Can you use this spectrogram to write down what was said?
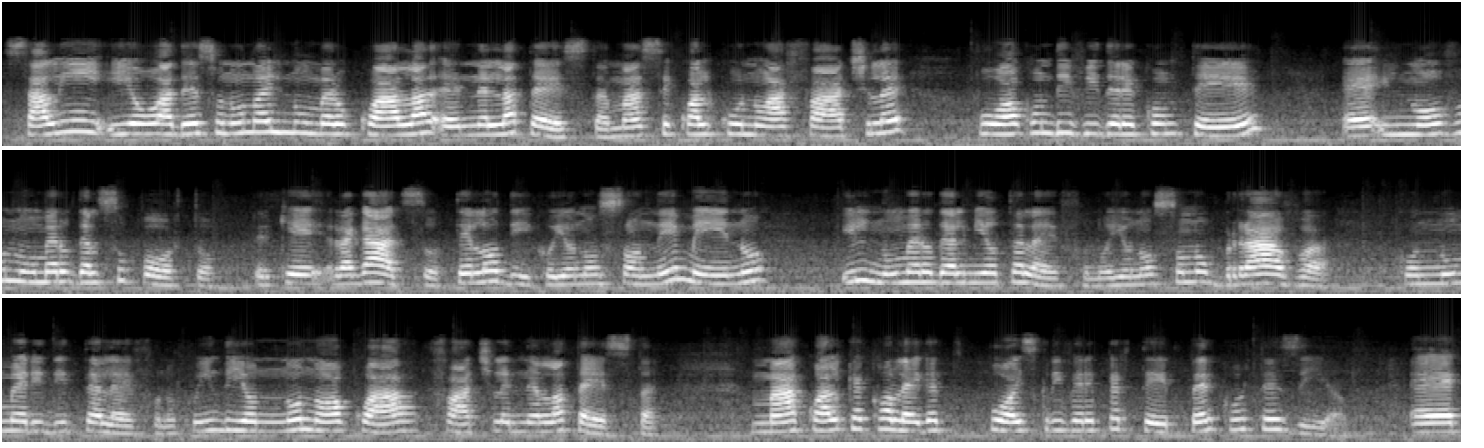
Sali, io adesso non ho il numero qua eh, nella testa, ma se qualcuno ha facile può condividere con te eh, il nuovo numero del supporto. Perché ragazzo, te lo dico, io non so nemmeno il numero del mio telefono. Io non sono brava con numeri di telefono, quindi io non ho qua facile nella testa. Ma qualche collega può scrivere per te, per cortesia. É,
